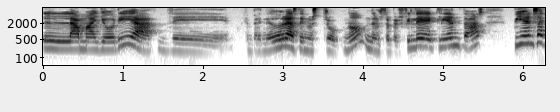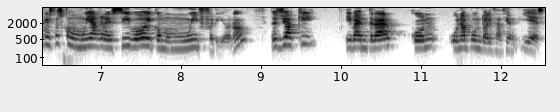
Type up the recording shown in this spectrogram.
la mayoría de emprendedoras de nuestro, ¿no? de nuestro perfil de clientas piensa que esto es como muy agresivo y como muy frío, ¿no? Entonces yo aquí iba a entrar con una puntualización y es,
